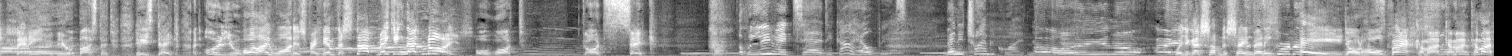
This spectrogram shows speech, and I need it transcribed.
God's oh. sake, Benny! You bastard! He's dead, and all you All I want is for him to stop making that noise! For what? God's sake! Oh, leave it, Ted. He can't help it. Benny, try and be quiet now. Oh, you know, I. Well, you got something to say, Benny? Hey, don't hold back. Come on, come on, come on.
